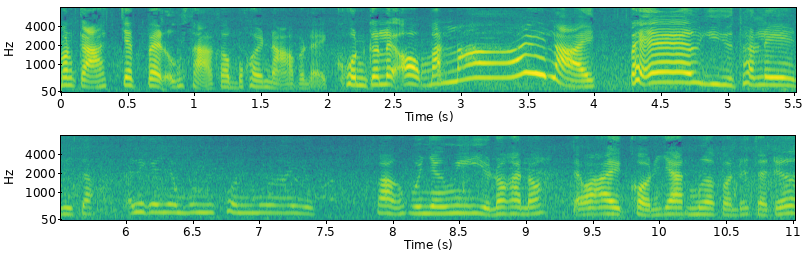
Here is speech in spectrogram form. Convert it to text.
มันกะเจ็ดแปดองศาก็บ่ค่อยหนาวปานใดคนก็เลยออกมาหลายหลายแต่อยู่อยู่ทะเลนี่จ้ะอันนี้ก็ยังมีคนเมื่ออยู่ฝั่งคุณยังมีอยู่เนาะค่ะเนาะแต่ว่าไอ้ขออนุญาตเมื่อก่อนเด้อจ้ะเด้อ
